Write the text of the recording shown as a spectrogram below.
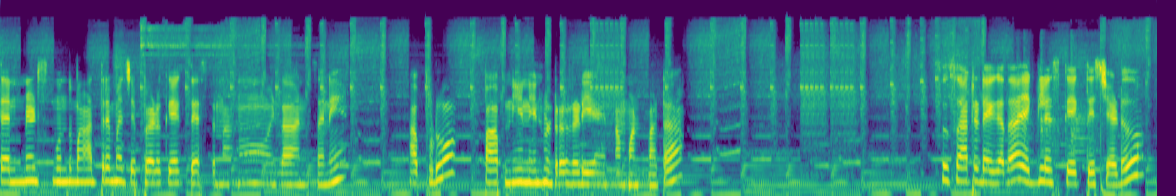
టెన్ మినిట్స్ ముందు మాత్రమే చెప్పాడు కేక్ తెస్తున్నాను ఇలా అని అప్పుడు పాపని నేను రెడీ అయినాం అనమాట సో సాటర్డే కదా ఎగ్లెస్ కేక్ తెచ్చాడు.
